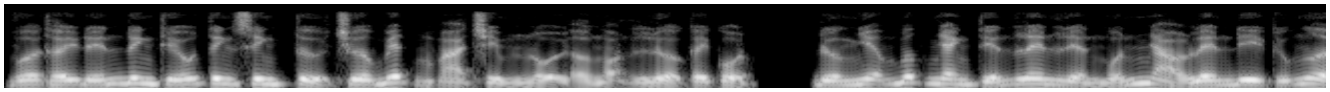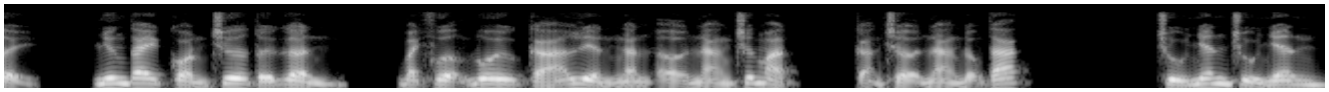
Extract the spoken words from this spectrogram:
Vừa thấy đến Đinh Thiếu Tinh sinh tử chưa biết mà chìm nổi ở ngọn lửa cây cột, đường nhiệm bước nhanh tiến lên liền muốn nhào lên đi cứu người, nhưng tay còn chưa tới gần, bạch phượng đuôi cá liền ngăn ở nàng trước mặt, cản trở nàng động tác. Chủ nhân chủ nhân,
